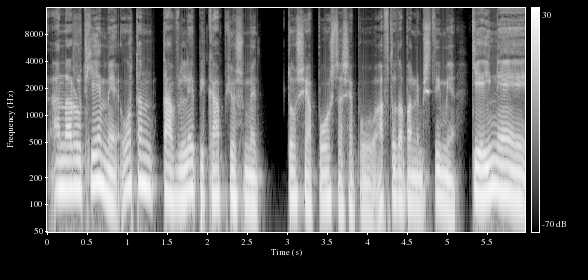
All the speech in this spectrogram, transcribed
Αναρωτιέμαι, όταν τα βλέπει κάποιος με τόση απόσταση από αυτά τα πανεπιστήμια και είναι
